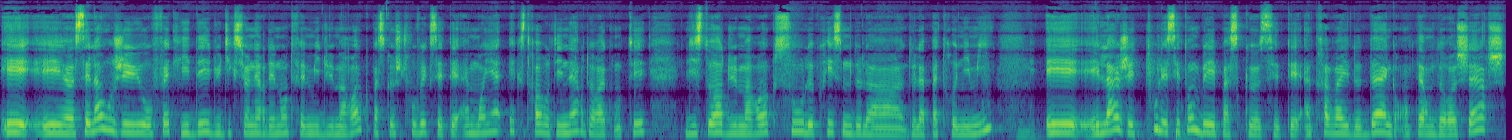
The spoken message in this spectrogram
Et, euh, c'est là où j'ai eu au fait l'idée du dictionnaire des noms de famille du Maroc parce que je trouvais que c'était un moyen extraordinaire de raconter l'histoire du Maroc sous le prisme de la, de la patronymie. Mmh. Et, et là, j'ai tout laissé tomber parce que c'était un travail de dingue en termes de recherche.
